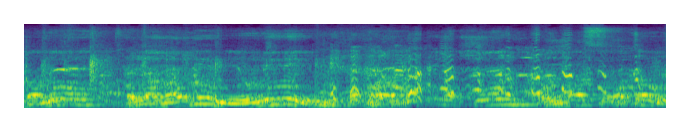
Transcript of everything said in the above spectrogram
תיבנה, יהיו נינים, מאמין השם הקרוב.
